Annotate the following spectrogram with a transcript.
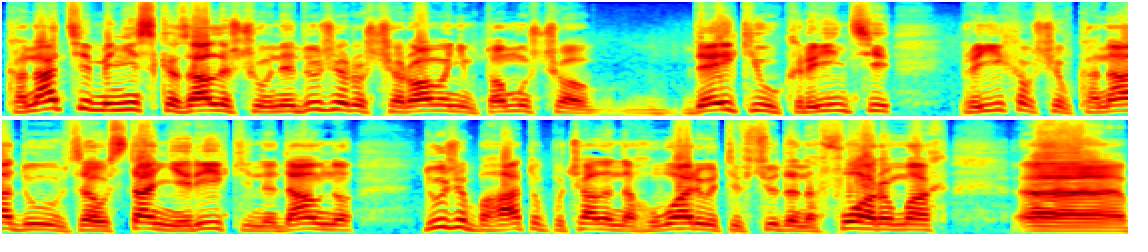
Канадці мені сказали, що вони дуже розчаровані в тому, що деякі українці, приїхавши в Канаду за останній рік і недавно, дуже багато почали наговорювати всюди на форумах, е,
